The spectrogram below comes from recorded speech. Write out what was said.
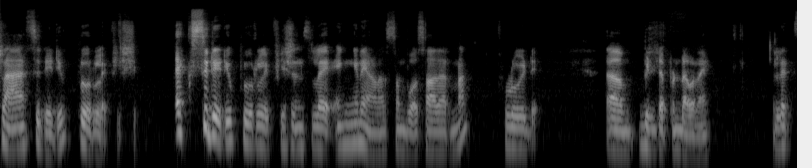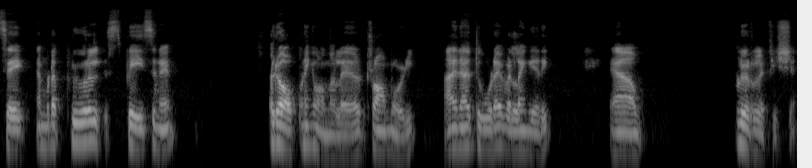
ട്രാൻസിഡേറ്റീവ് പ്ലൂറൽ എഫിഷ്യൻ എക്സിഡേറ്റീവ് പ്ലൂറൽ എഫിഷ്യൻസിൽ എങ്ങനെയാണ് സംഭവം? സാധാരണ ഫ്ലൂയിഡ് ബിൽഡപ്പ് ഉണ്ടാവുന്നത് ലെറ്റ് സേ നമ്മുടെ പ്ലൂറൽ സ്പേസിന് ഒരു ഓപ്പണിംഗ് വന്നുള്ളത് ട്രോമ വഴി അതിനകത്ത് കൂടെ വെള്ളം കയറി pleural effusion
